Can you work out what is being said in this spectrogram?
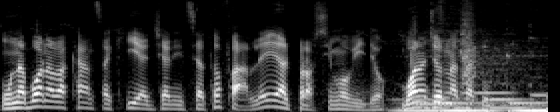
una buona vacanza a chi ha già iniziato a farle e al prossimo video. Buona giornata a tutti!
